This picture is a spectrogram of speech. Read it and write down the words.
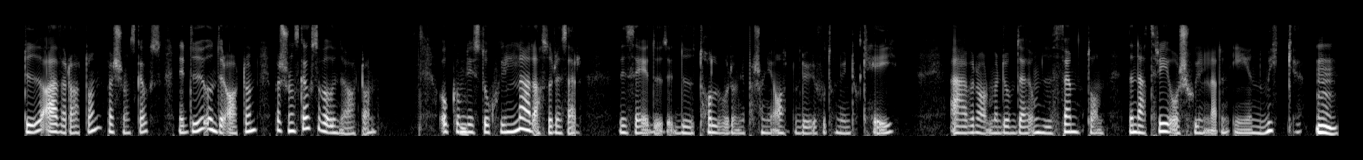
Du är över 18, personen ska också... Nej, du är under 18, personen ska också vara under 18. Och om Mm. det är stor skillnad, alltså det är så här, vi säger du, du är 12 och den personen är 18, då är det fortfarande inte okej. Även om, men om, det, om du är 15, den där treårsskillnaden är ändå mycket. Mm.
